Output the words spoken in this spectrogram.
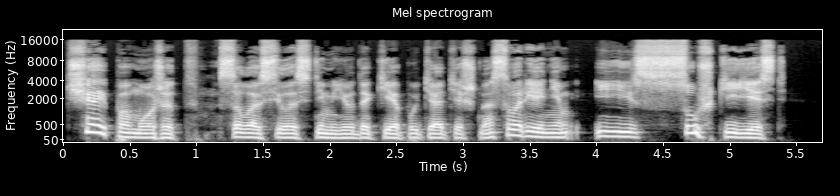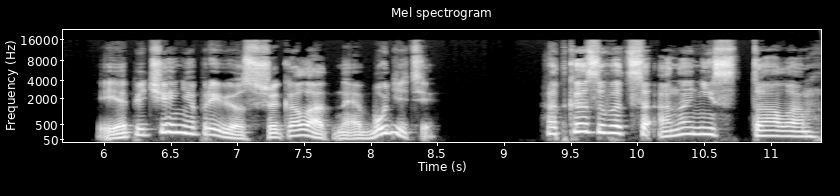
«Чай поможет», – согласилась с ним Евдокия Путятишна, – «с вареньем. И сушки есть». «Я печенье привез, шоколадное. Будете?» Отказываться она не стала,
